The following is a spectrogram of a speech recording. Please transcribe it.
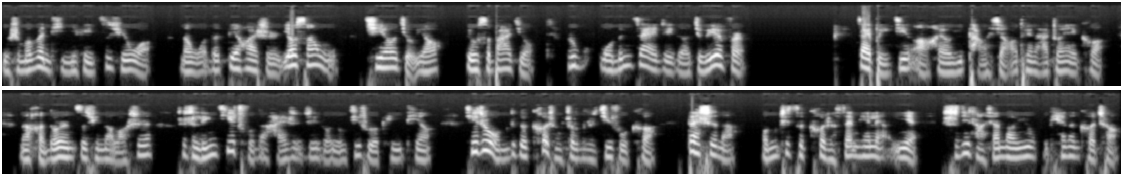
有什么问题，你可以咨询我。那我的电话是幺三五七幺九幺六四八九。如我们在这个九月份。在北京啊，还有一堂小儿推拿专业课。那很多人咨询到老师，这是零基础的还是这种有基础的可以听？其实我们这个课程设的是基础课，但是呢，我们这次课是三天两夜，实际上相当于五天的课程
